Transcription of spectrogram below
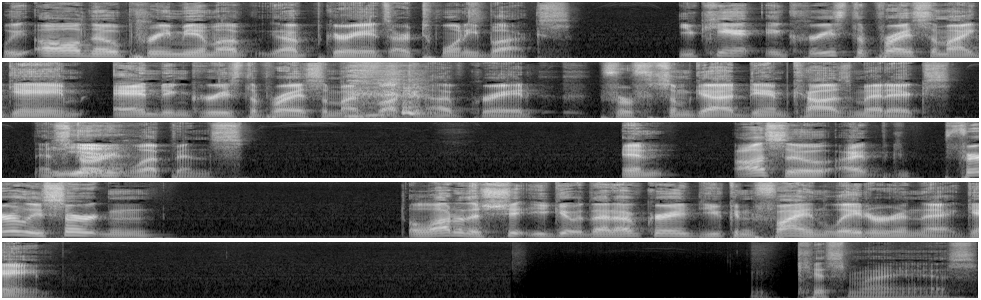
We all know premium up- upgrades are twenty bucks. You can't increase the price of my game and increase the price of my fucking upgrade for some goddamn cosmetics and starting Yeah. weapons. And also, I'm fairly certain a lot of the shit you get with that upgrade you can find later in that game. Kiss my ass.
